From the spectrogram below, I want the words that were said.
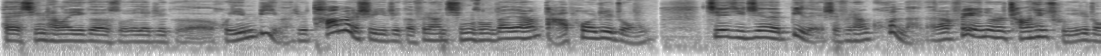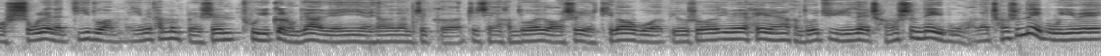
它也形成了一个所谓的这个回音壁嘛，就是他们是以这个非常轻松，大家想打破这种阶级之间的壁垒是非常困难的。然后非人就是长期处于这种食物链的低端嘛，因为他们本身出于各种各样的原因，像像这个之前很多老师也提到过，比如说因为黑人很多聚集在城市内部嘛，那城市内部因为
